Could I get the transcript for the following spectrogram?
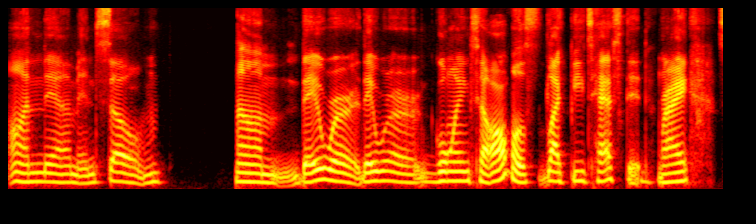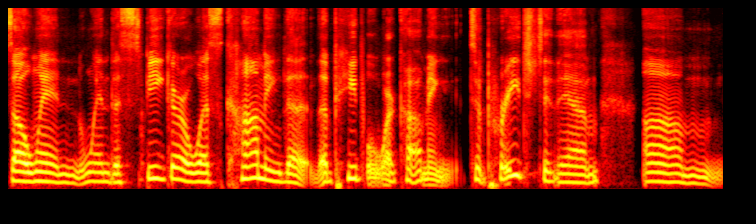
on them. And so um they were they were going to almost like be tested right? So when when the speaker was coming the the people were coming to preach to them um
